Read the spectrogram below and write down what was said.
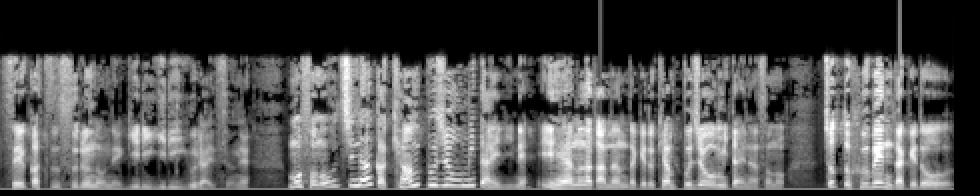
生活するのね、ギリギリぐらいですよね。もうそのうちなんかキャンプ場みたいにね、部屋の中なんだけど、キャンプ場みたいな、その、ちょっと不便だけど、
